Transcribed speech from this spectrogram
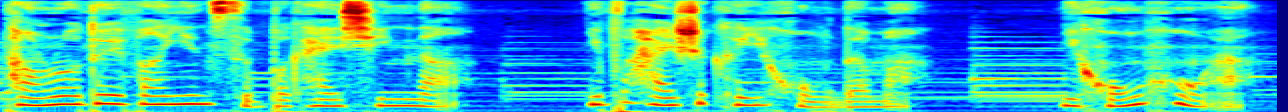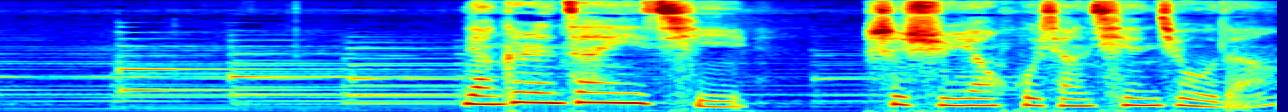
倘若对方因此不开心呢，你不还是可以哄的吗？你哄哄啊！两个人在一起是需要互相迁就的，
